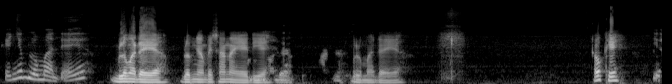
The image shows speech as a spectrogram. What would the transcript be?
Kayaknya belum ada ya. Belum ada ya, belum nyampe sana ya dia. Ada. Belum ada ya. Oke, Ya,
